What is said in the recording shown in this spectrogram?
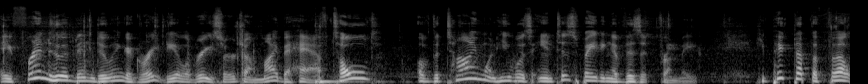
A friend who had been doing a great deal of research on my behalf told of the time when he was anticipating a visit from me. He picked up the tel-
